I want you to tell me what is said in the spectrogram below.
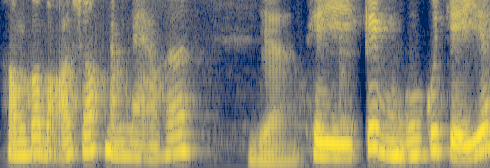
không có bỏ sót năm nào hết yeah. Dạ. thì cái bụng của chị á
